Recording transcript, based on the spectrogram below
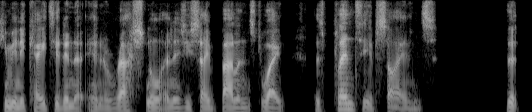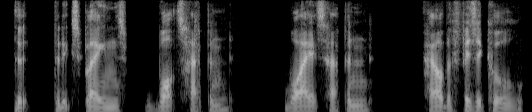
communicated in a, in a rational and, as you say, balanced way. There's plenty of science that, that, that explains what's happened, why it's happened, how the physical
